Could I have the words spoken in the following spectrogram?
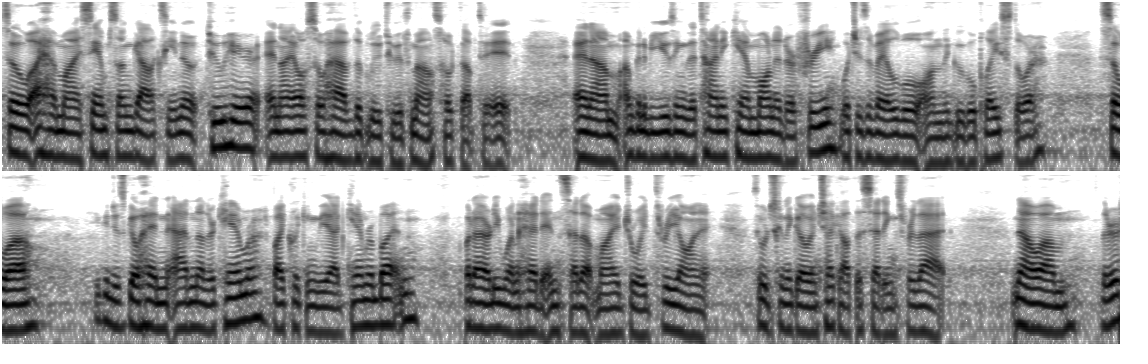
So I have my Samsung Galaxy Note 2 here, and I also have the Bluetooth mouse hooked up to it. And um, I'm going to be using the TinyCam Monitor Free, which is available on the Google Play Store. So uh, you can just go ahead and add another camera by clicking the Add Camera button. But I already went ahead and set up my Droid 3 on it. So we're just going to go and check out the settings for that. Now, um, there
